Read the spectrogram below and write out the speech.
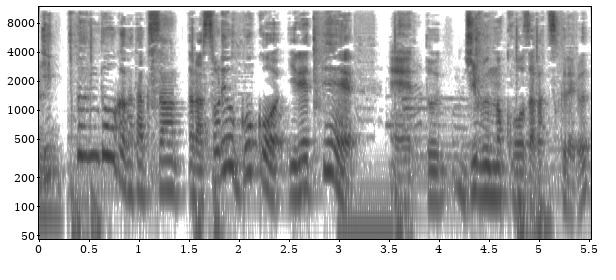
1分動画がたくさんあったら、それを5個入れて、えっ、と、自分の講座が作れる。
